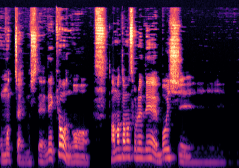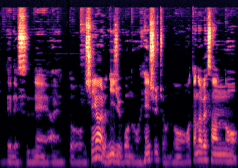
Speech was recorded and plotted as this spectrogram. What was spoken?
思っちゃいまして、で、今日の、たまたまそれで、 Voicyでですね、えっと、新R25 の編集長の渡辺さんの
